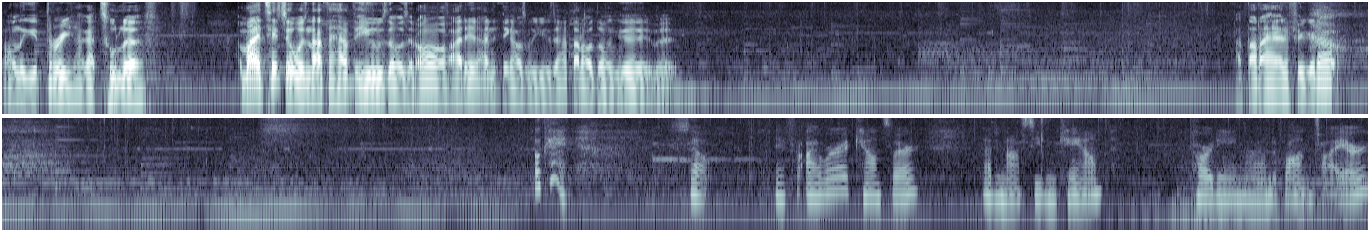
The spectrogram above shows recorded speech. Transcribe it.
I only get three. I got two left. My intention was not to have to use those at all. I didn't. I didn't think I was gonna use that. I thought I was doing good, but I thought I had it figured out. Okay. So, if I were a counselor at an off season camp, partying around a bonfire,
